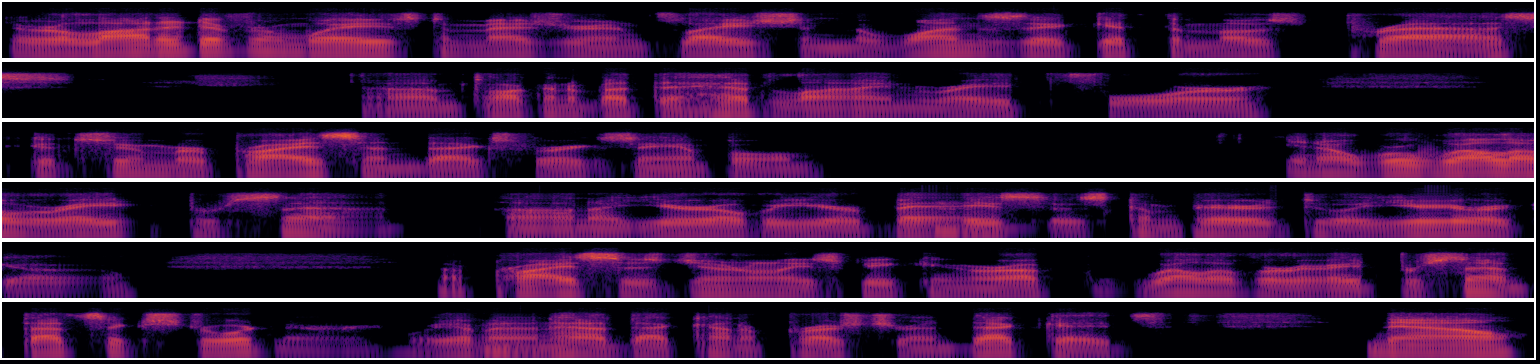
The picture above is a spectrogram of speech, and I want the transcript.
There are a lot of different ways to measure inflation. The ones that get the most press, I'm talking about the headline rate for consumer price index, for example. You know, we're well over eight percent on a year-over-year mm-hmm. basis compared to a year ago. Uh, prices, generally speaking, are up well over 8%. That's extraordinary. We haven't mm-hmm. had that kind of pressure in decades. Now,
